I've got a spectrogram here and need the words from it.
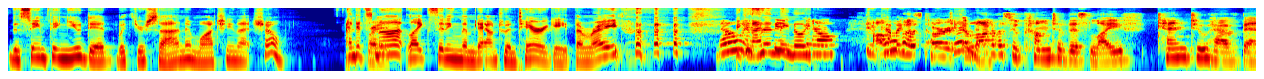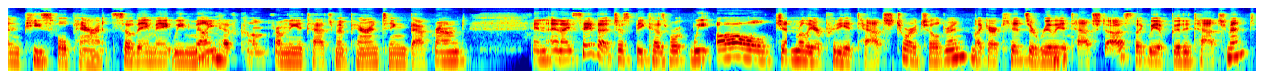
The same thing you did with your son and watching that show. And it's right. not like sitting them down to interrogate them, right? no, because then think, they know, you know all of us are a lot of us who come to this life tend to have been peaceful parents. So they may we might mm-hmm. have come from the attachment parenting background. And and I say that just because we we all generally are pretty attached to our children. Like our kids are really mm-hmm. attached to us. Like we have good attachment.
